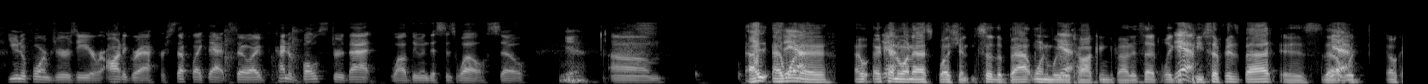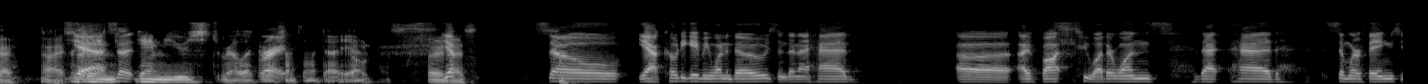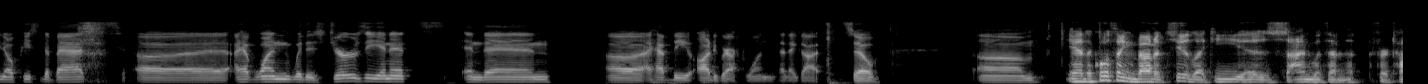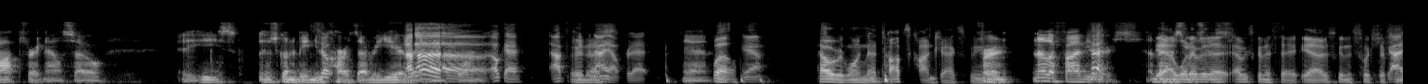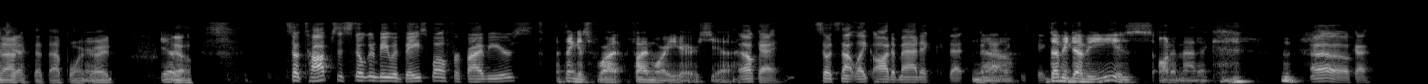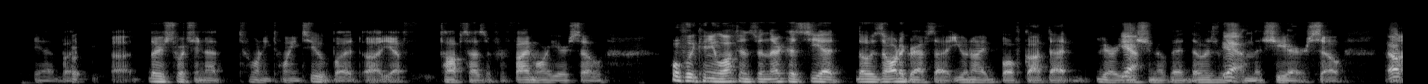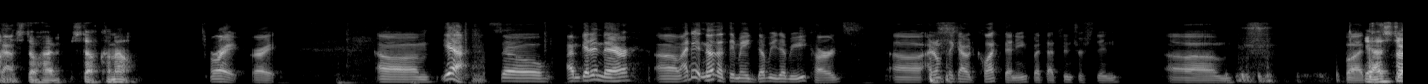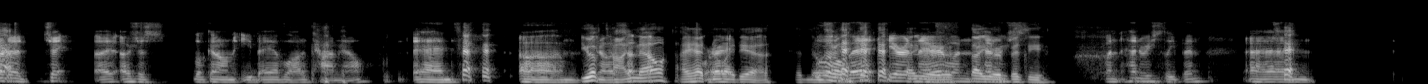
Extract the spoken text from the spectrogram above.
uniform jersey or autograph or stuff like that. So I've kind of bolstered that while doing this as well. So, Yeah. um, I, I So, want yeah. to. I, I kind of want to ask a question. So the bat one we Yeah. were talking about is that like Yeah. a piece of his bat? Is that Yeah. would okay? All right. It's Yeah, game, so- game used relic or Right. something like that. Yeah. Oh, nice. Very Yep. nice. So yeah, Cody gave me one of those, and then I had uh I've bought two other ones that had similar things, you know, piece of the bat. Uh I have one with his jersey in it, and then uh I have the autographed one that I got. So um Yeah, the cool thing about it too, like he is signed with them for Topps right now, so he's there's going to be new So- cards every year. right now for him. uh, okay. I'll have to Very keep an eye out for that. yeah, Well, Yeah. However long that Topps contract's been. for another five years. And yeah, whatever switches. that. I was gonna say. Yeah, I was gonna switch to Gotcha. Fanatics at that point, Yeah. right? Yep. Yeah. So Topps is still gonna be with baseball for five years? I think it's five, five more years. Yeah. Okay. So it's not like automatic that No. Fanatics is taking. WWE is automatic. Oh, okay. yeah, but uh, they're switching at 2022. But uh, yeah, Topps has it for five more years. So hopefully Kenny Lofton's been there because he had those autographs that you and I both got that variation of it. Those were Yeah. from this year. So um, Okay. they still have stuff come out. Right, right. Um, yeah. So I'm getting there. Um, I didn't know that they made WWE cards. Uh, I don't think I would collect any, but that's interesting. Um, but Yeah, I started. I was just looking on eBay. I have a lot of time now, and um, You have know, time so- now? I had no idea. No a little idea. bit here and there when you were Henry's, busy. when Henry's sleeping, and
